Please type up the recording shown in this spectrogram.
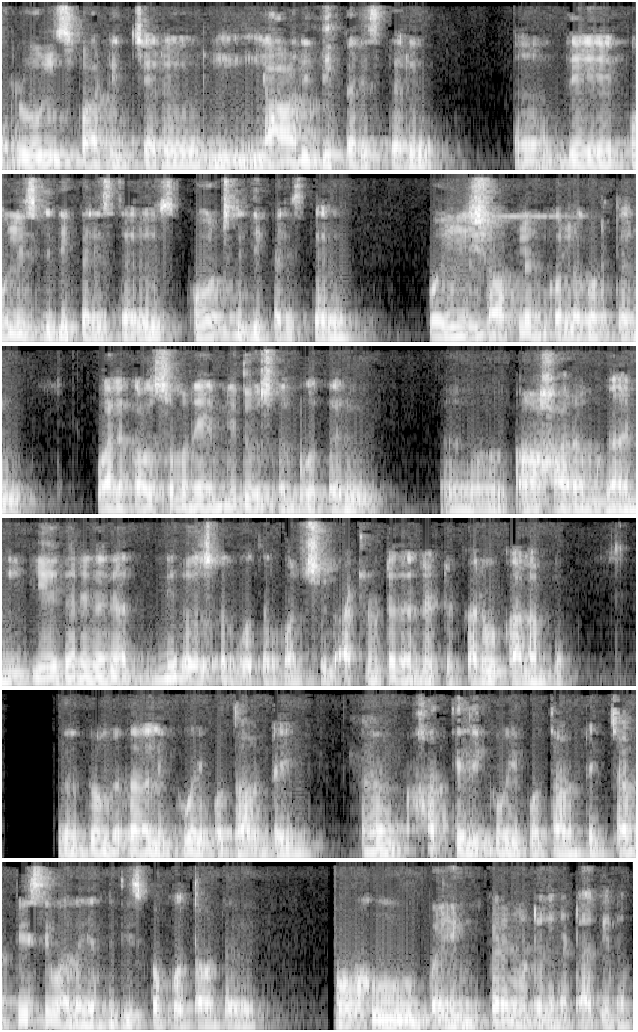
రూల్స్ పాటించరు లాని ధిక్కరిస్తారు దే పోలీస్ని ధిక్కరిస్తారు కోర్ట్స్ని ధిక్కరిస్తారు పోయి షాప్లను కొల్లగొడతారు వాళ్ళకు అవసరమైన అన్ని దోచుకొని పోతారు. ఆహారం కానీ ఏదైనా కానీ అన్ని దోచుకొని పోతారు మనుషులు. అట్లుంటది అన్నట్టు కరువు కాలంలో. దొంగతనాలు ఎక్కువైపోతా ఉంటాయి. హత్యలు ఎక్కువైపోతా ఉంటాయి. చంపేసి వాళ్ళ ఎన్ని తీసుకొని పోతా ఉంటారు. బహు భయంకరంగా ఉంటుంది అన్నట్టు ఆ దినం.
